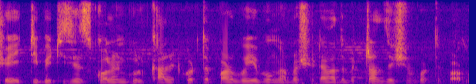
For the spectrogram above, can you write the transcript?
সেই টিবিটিসিএস কয়েনগুলো কালেক্ট করতে পারব এবং আমরা সেটার মাধ্যমে ট্রানজেকশন করতে পারব।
